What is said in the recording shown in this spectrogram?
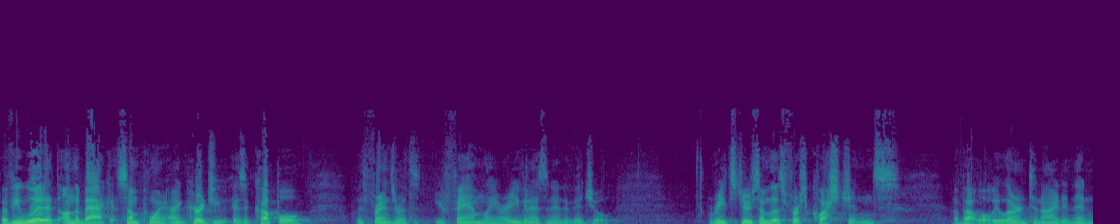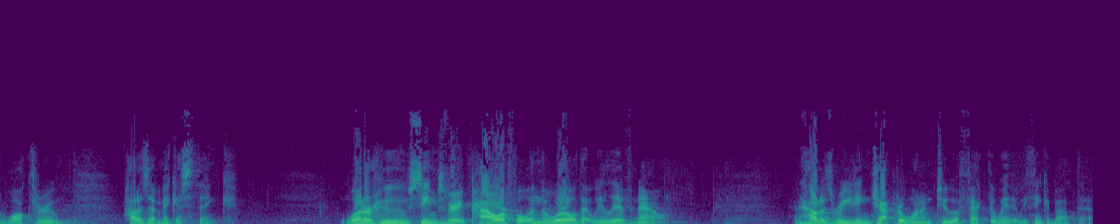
But if you would, on the back, at some point, I encourage you, as a couple, with friends, or with your family, or even as an individual, read through some of those first questions about what we learned tonight and then walk through how does that make us think? What or who seems very powerful in the world that we live now? And how does reading chapter 1 and 2 affect the way that we think about that?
